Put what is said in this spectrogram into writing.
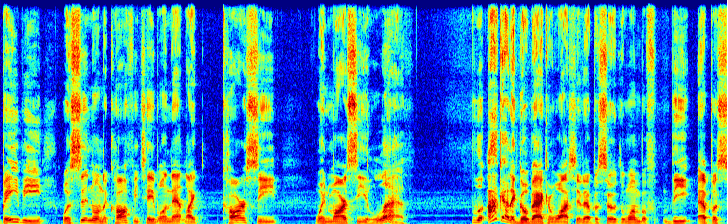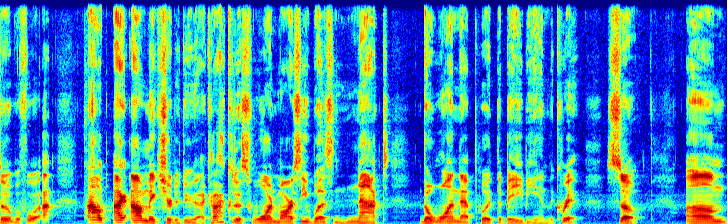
baby was sitting on the coffee table in that like car seat when Marcy left. Look, I gotta go back and watch that episode. The one before, the episode before. I, I'll I, will i will make sure to do that. Cause I could have sworn Marcy was not the one that put the baby in the crib. So, um,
